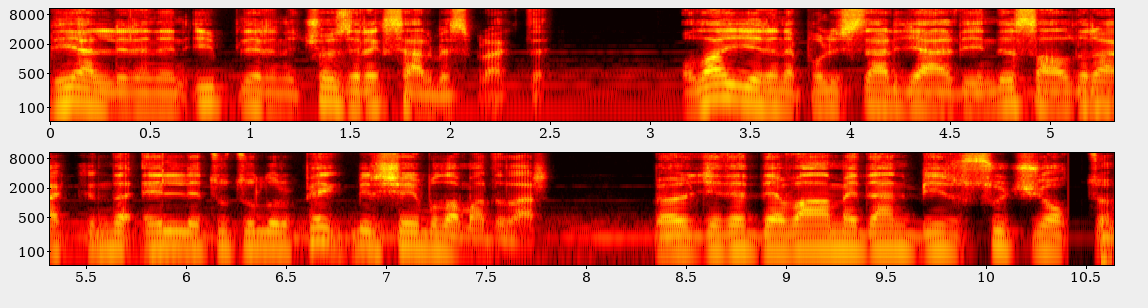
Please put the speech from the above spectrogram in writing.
diğerlerinin iplerini çözerek serbest bıraktı. Olay yerine polisler geldiğinde saldırı hakkında elle tutulur pek bir şey bulamadılar. Bölgede devam eden bir suç yoktu.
